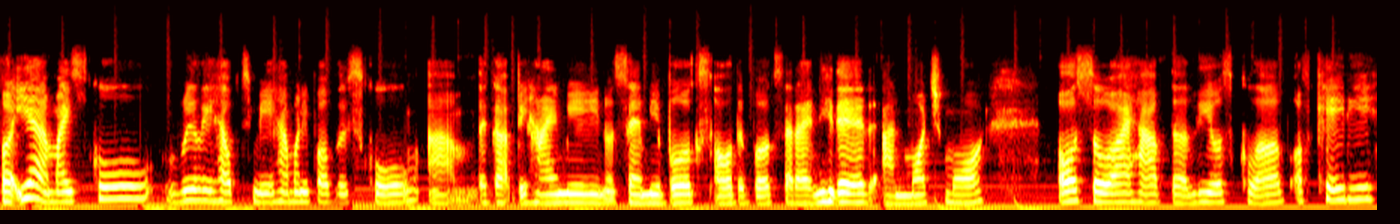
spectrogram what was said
But yeah, my school really helped me. Harmony Public School, um, they got behind me, you know, send me books, all the books that I needed, and much more. Also, I have the Leo's Club of Katy.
